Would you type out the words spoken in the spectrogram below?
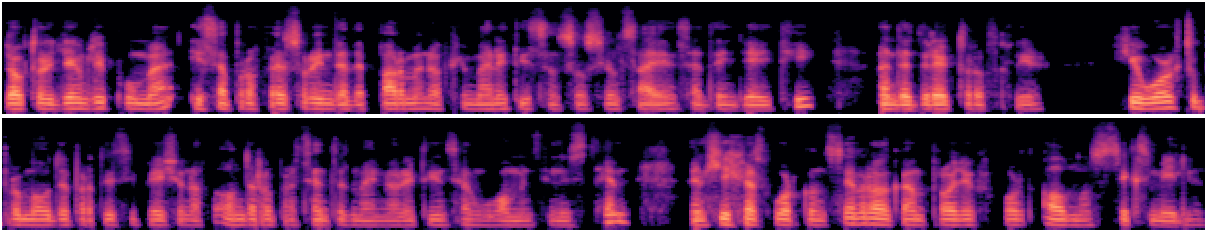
Dr. James Lipuma is a professor in the Department of Humanities and Social Science at NJIT and the director of CLEAR. He works to promote the participation of underrepresented minorities and women in STEM, and he has worked on several grant projects worth almost 6 million.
